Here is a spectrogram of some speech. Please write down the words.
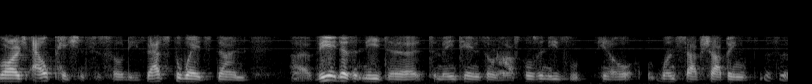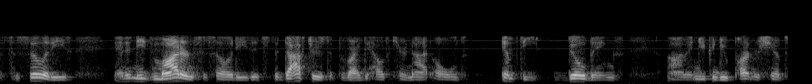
large outpatient facilities. That's the way it's done. Uh, VA doesn't need to, to maintain its own hospitals. It needs, you know, one-stop shopping f- facilities, and it needs modern facilities. It's the doctors that provide the health care, not old, empty buildings. Um, and you can do partnerships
